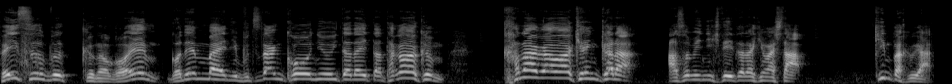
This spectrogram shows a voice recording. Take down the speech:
Facebook のご縁5年前に仏壇購入いただいた田川君神奈川県から遊びに来ていただきました。金箔が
